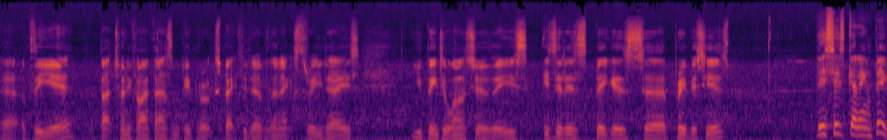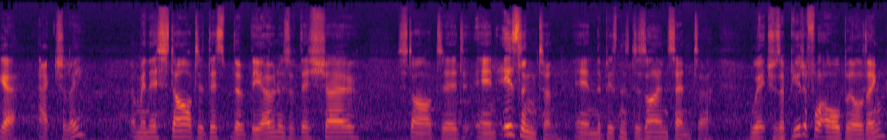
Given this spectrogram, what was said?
uh, of the year. About 25,000 people are expected over the next three days. You've been to one or two of these. Is it as big as uh, previous years? This is getting bigger, actually. I mean, this started, this, the, the owners of this show started in Islington in the Business Design Centre, which was a beautiful old building.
